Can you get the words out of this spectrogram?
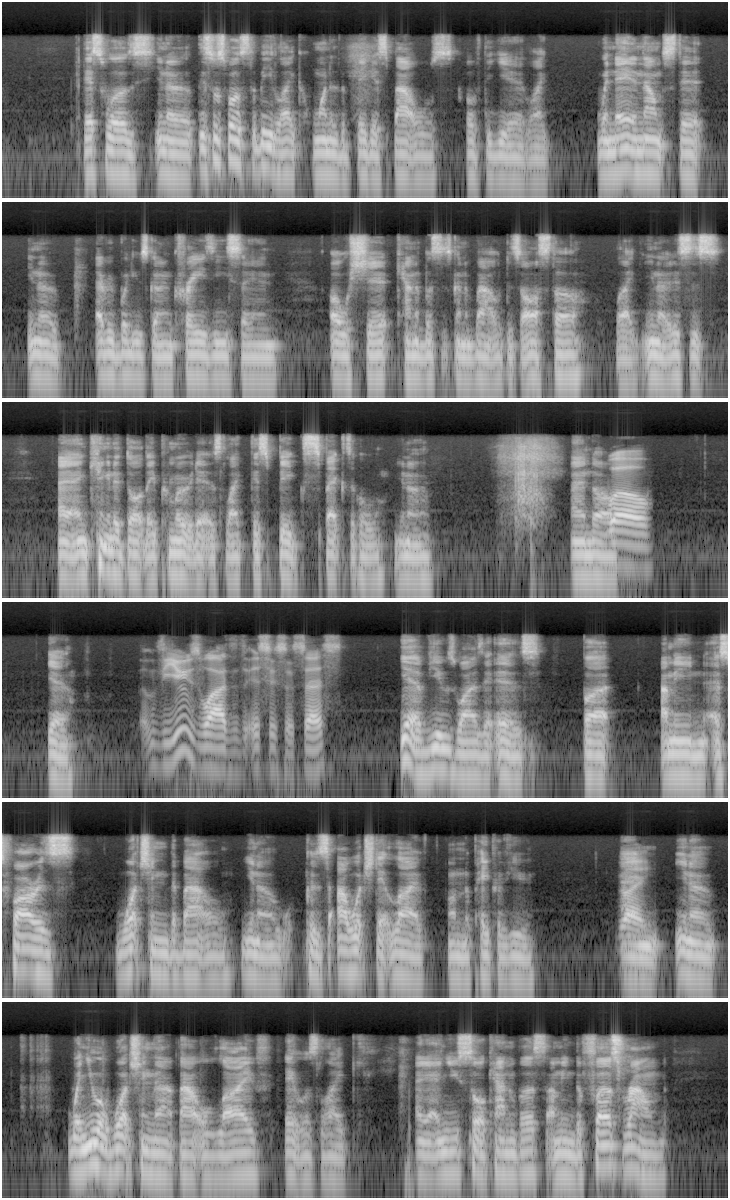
This was, you know, this was supposed to be like one of the biggest battles of the year. Like when they announced it, you know, everybody was going crazy saying, "Oh shit, Canibus is gonna battle Dizaster." Like, you know, this is, and King of the Dot they promoted it as like this big spectacle, you know. And uh, Well, yeah, views wise, it's a success. yeah, views wise it is, but I mean, as far as watching the battle, you know, because I watched it live on the pay per view, Right. and you know, when you were watching that battle live, it was like, and, and you saw Canibus. I mean, the first round,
